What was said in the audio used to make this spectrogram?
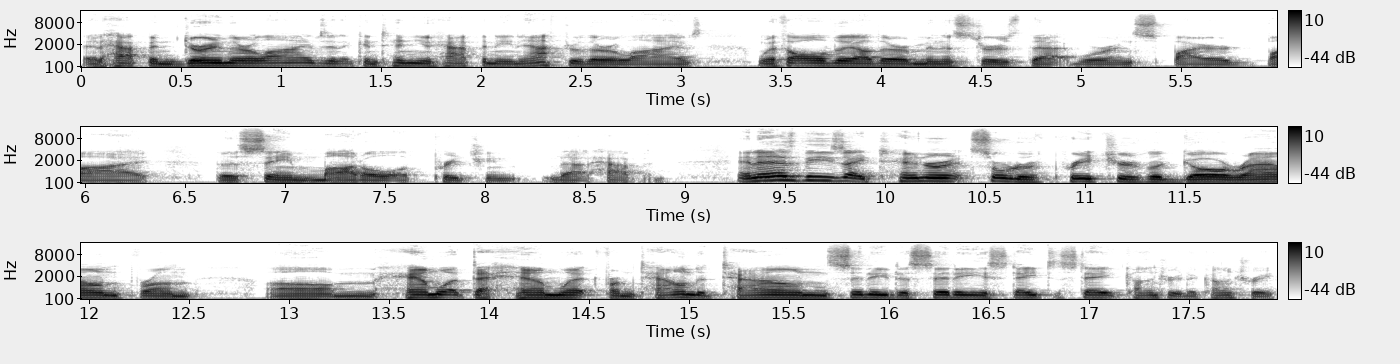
it happened during their lives and it continued happening after their lives with all the other ministers that were inspired by the same model of preaching that happened. And as these itinerant sort of preachers would go around from um, hamlet to hamlet, from town to town, city to city, state to state, country to country,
